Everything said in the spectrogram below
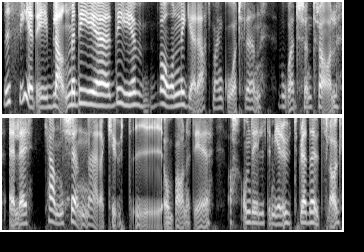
Vi ser det ibland, men det är, det är vanligare att man går till en vårdcentral eller kanske en närakut i, om barnet är, om det är lite mer utbredda utslag.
